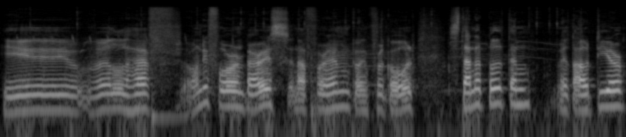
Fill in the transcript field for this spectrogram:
He will have only four on berries, enough for him, going for gold. Standard build then, without deer.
